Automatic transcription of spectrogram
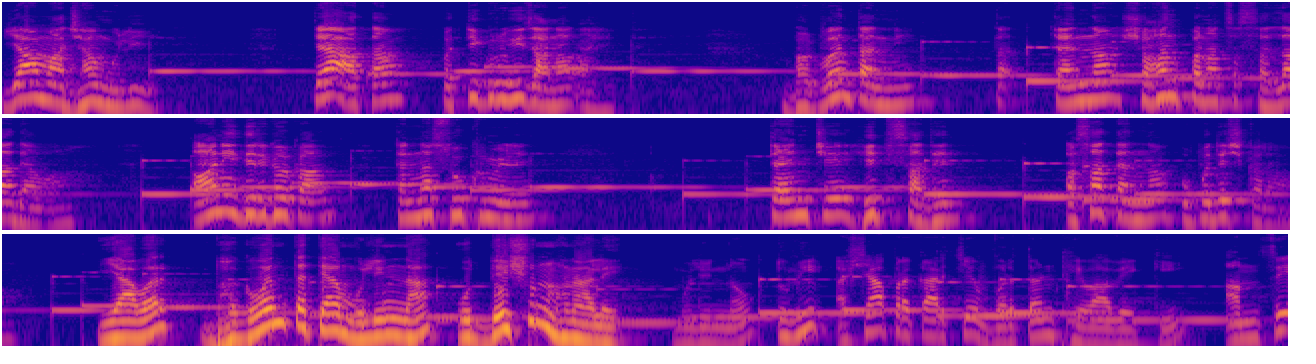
या माझ्या मुली त्या आता पतिगृही जाणार आहेत. भगवंतांनी त्यांना शहाणपणाचा सल्ला द्यावा आणि दीर्घकाळ त्यांना सुख मिळेल. त्यांचे हित साधेल असा त्यांना उपदेश करावा. यावर भगवंत त्या मुलींना उद्देशून म्हणाले मुलींनो तुम्ही अशा प्रकारचे वर्तन ठेवावे की आमचे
